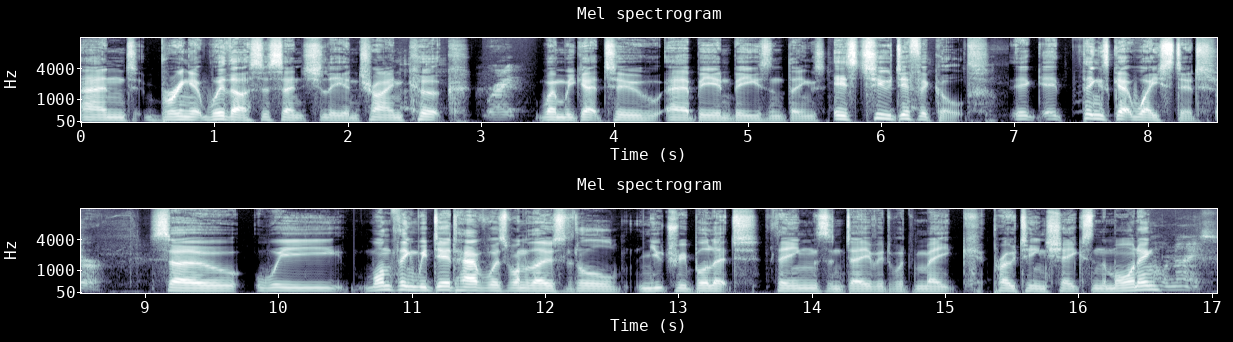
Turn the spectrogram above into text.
and bring it with us essentially and try and cook Right. when we get to Airbnbs and things is too difficult. It, it, things get wasted. Sure. So we one thing we did have was one of those little NutriBullet things, and David would make protein shakes in the morning Oh, nice.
